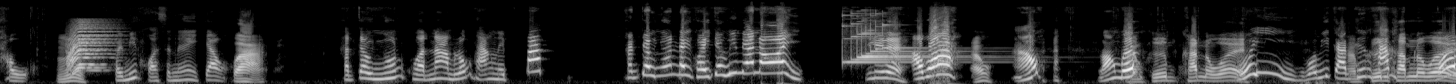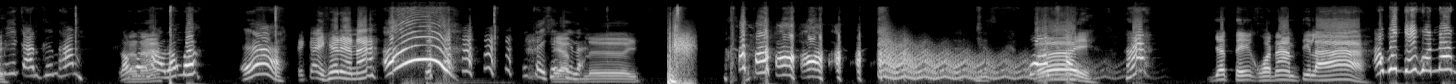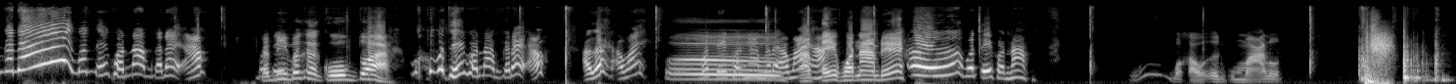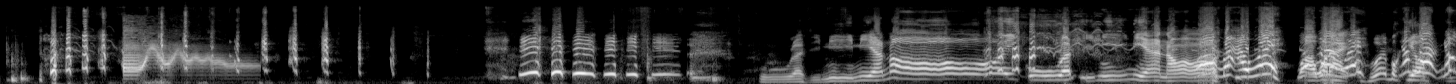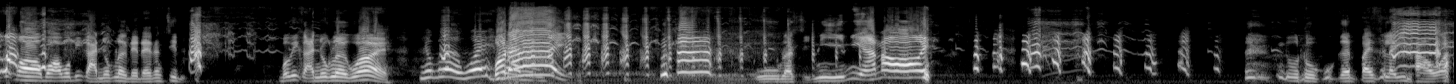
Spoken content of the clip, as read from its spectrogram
เท่าอืมไปมีขอเสนอให้เจ้าว่า ขันเจ้าโยนขวดน้ำลงทางในปั๊บขันเจ้าโยนได้ข่อยเจ้าวิเมียน้อย นี่เนี่ย เอาบ่เอา เอาลองเบิ้งทำคืนคันนะเว้ยโอ้ยบ่มีการทำขึ้นคืนคำคำนะเว้บ่ยมีการขึ้นคำลองเบิ้งแล้วนะ เอาลองเบิ้งเออใกล้ๆแค่เนี้ยนะใกล้ๆเช่นแซ่บนี้แหละเลยบ่ เฮ้ยฮะ อย่าเตะขวดน้ำติลา เอ แบบนี้มันก็โกงตัวบ่เตะขวดน้ำก็ได้เอาเอาเลยเอาไหมเอบ่เตะขวดน้ำก็ได้เอาไหมอะฮะเตะขวดน้ำเด้เออบ่เตะขวดน้บ่เขาเอิ้นกูหมาหลุดกูละสิมีเมียน้อยกูละสิมีเมียน้อำโอ้ยบ่เอาเว้ยบ่เอาบ่ได้ยกเลิกเว้ยเฮ้ยบ่เกี่ยวยกเลิกยกเลิกบ่บ่บ่มีการยกเลิกใดๆทั้งสิ้น บ่มีการยกเลิกเว้ยยกเลิกเว้ยบ่ได้ กูละสิมีเมียน้อย ดูถูกกูเกินไปสิละอีเถาอะ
